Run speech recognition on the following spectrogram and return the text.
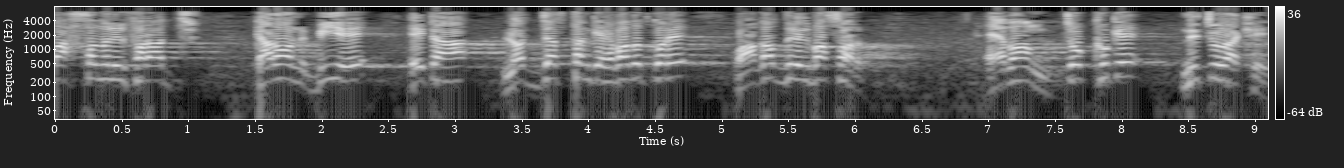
আহসানুল ফারাজ, কারণ বিয়ে এটা লজ্জাস্থানকে হেফাজত করে ওয়াকাবদুল বাসর, এবং চক্ষুকে নিচু রাখে।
